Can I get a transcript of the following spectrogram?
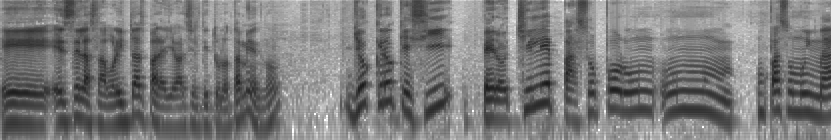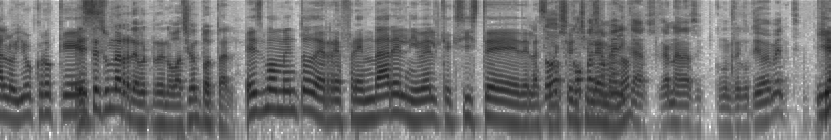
eh, es de las favoritas para llevarse el título también, ¿no? Yo creo que sí, pero Chile pasó por un, un, un paso muy malo. Yo creo que Esta es una re- renovación total. es momento de refrendar el nivel que existe de la Dos selección Copas chilena. ¿no? Américas ganadas consecutivamente. Y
